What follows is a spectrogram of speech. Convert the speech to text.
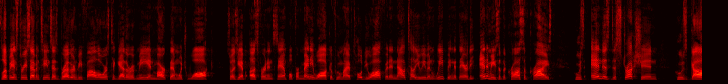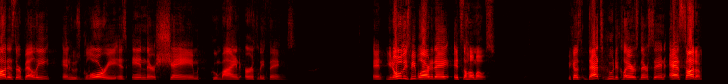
Philippians 3.17 says, Brethren, be followers together of me, and mark them which walk, so as you have us for an ensample, for many walk, of whom I have told you often, and now tell you even weeping, that they are the enemies of the cross of Christ, whose end is destruction, whose God is their belly, and whose glory is in their shame, who mind earthly things. And you know who these people are today? It's the homos. Because that's who declares their sin as Sodom.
